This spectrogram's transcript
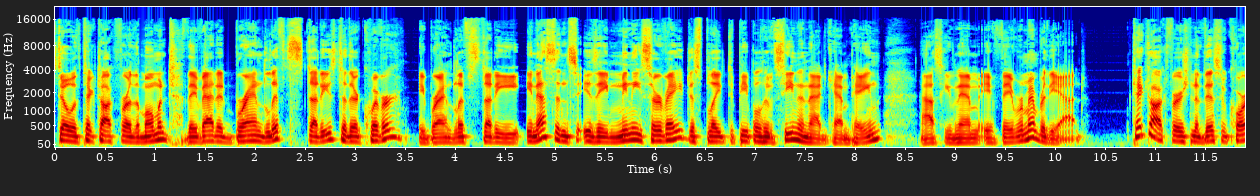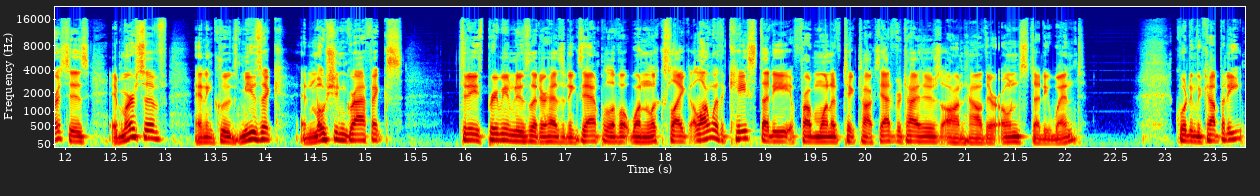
Still with TikTok for the moment, they've added brand lift studies to their quiver. A brand lift study, in essence, is a mini survey displayed to people who've seen an ad campaign, asking them if they remember the ad. TikTok's version of this, of course, is immersive and includes music and motion graphics. Today's premium newsletter has an example of what one looks like, along with a case study from one of TikTok's advertisers on how their own study went. Quoting the company,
